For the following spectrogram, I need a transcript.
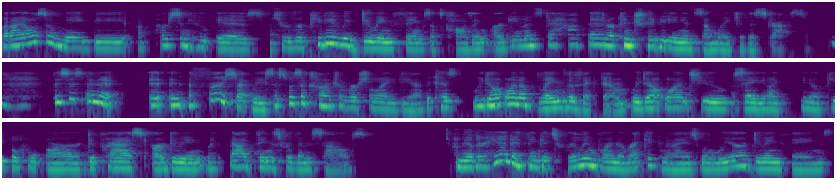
but I also may be a person who is sort of repeatedly doing things that's causing arguments to happen or contributing in some way to the stress. Mm-hmm. This has been a in, at first at least this was a controversial idea because we don't want to blame the victim we don't want to say like you know people who are depressed are doing like bad things for themselves on the other hand, I think it's really important to recognize when we are doing things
